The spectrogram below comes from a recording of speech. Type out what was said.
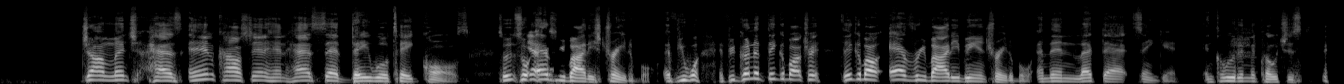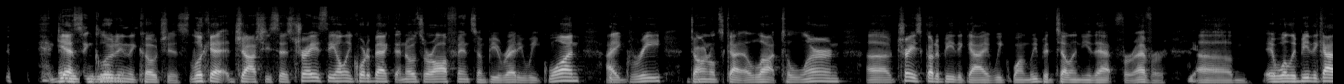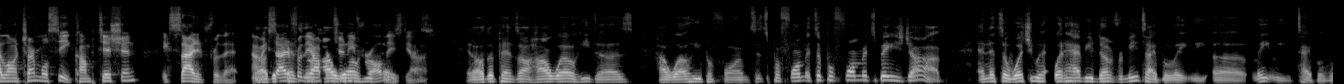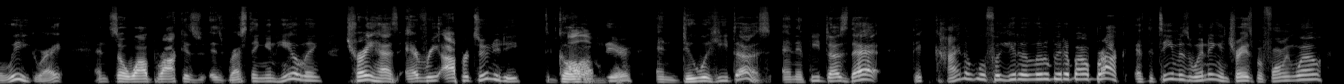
John Lynch has and Kyle Shanahan has said they will take calls. So so Yes. everybody's tradable. If you want if you're going to think about trade, think about everybody being tradable and then let that sink in, including the coaches. Yes, including the coaches. Look at Josh. He says Trey is the only quarterback that knows our offense and be ready week one. I agree. Darnold's got a lot to learn. Uh, Trey's got to be the guy week one. We've been telling you that forever. Yeah. Um, it, will he be the guy long term? We'll see. Competition. Excited for that. I'm excited for the opportunity well for all these guys. It all depends on how well he does, how well he performs. It's perform. It's a performance based job, and it's a what you what have you done for me type of lately, uh, lately type of a league, right? And so while Brock is is resting and healing, Trey has every opportunity to go of out there and do what he does. And if he does that, they kind of will forget a little bit about Brock. If the team is winning and Trey is performing well,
